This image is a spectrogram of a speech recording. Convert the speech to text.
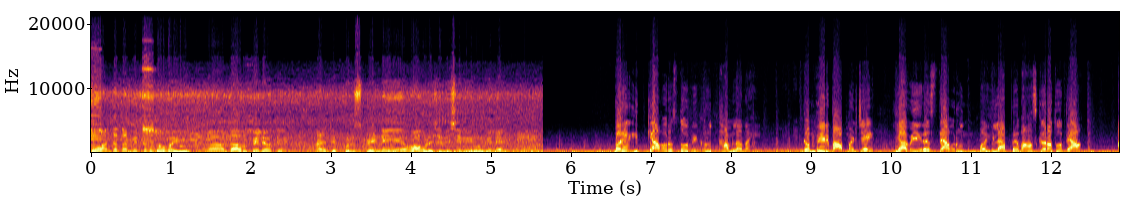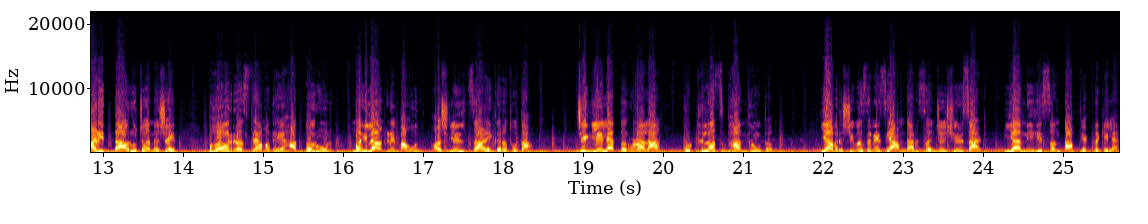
तो आणि त्याचा मित्र दोघंही दारू पेले होते. आणि ते फुल स्पीडने वाघोळीच्या दिशेने निघून गेले आहेत. बरं इतक्यावरच तो विकृत थांबला नाही. गंभीर बाब म्हणजे यावेळी रस्त्यावरून महिला प्रवास करत होत्या आणि दारूच्या नशेत भर रस्त्यामध्ये हा तरुण महिलांकडे पाहून अश्लील चाळी करत होता. जिंकलेल्या तरुणाला कुठलंच भान नव्हतं. यावर शिवसेनेचे आमदार संजय शिरसाट यांनीही संताप व्यक्त केलाय.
